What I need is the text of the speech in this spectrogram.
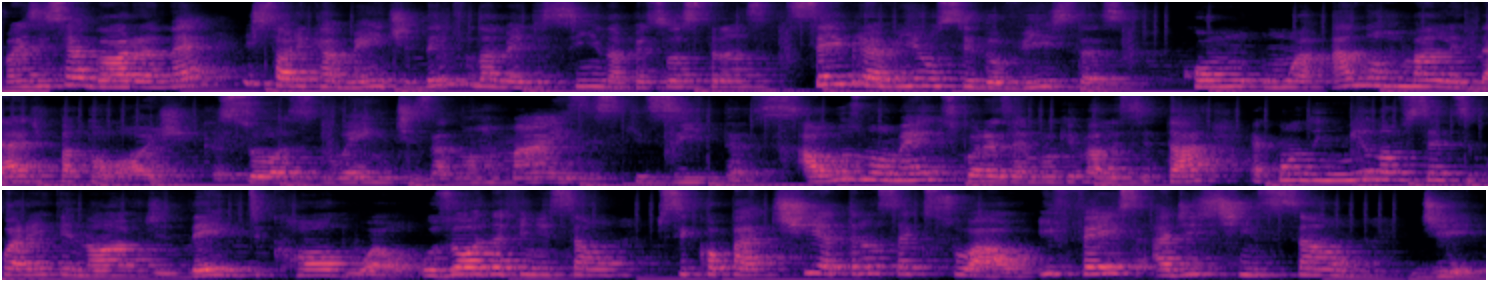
Mas isso agora, né? Historicamente, dentro da medicina, pessoas trans sempre haviam sido vistas como uma anormalidade patológica, pessoas doentes, anormais, esquisitas. Alguns momentos, por exemplo, que vale citar é quando em 1949 de David Caldwell usou a definição psicopatia transexual e fez a distinção de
